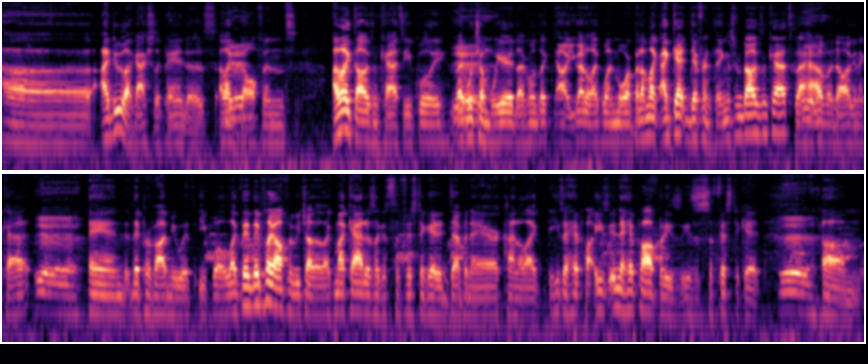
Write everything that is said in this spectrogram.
Uh, I do like actually pandas. I like Yeah. dolphins. I like dogs and cats equally. Like, which I'm weird. Everyone's like, "Oh, you gotta like one more," but I'm like, I get different things from dogs and cats because I Yeah. have a dog and a cat, Yeah, yeah, and they provide me with equal. Like, they, they play off of each other. Like, my cat is like a sophisticated debonair, kind of like he's a hip hop. He's into hip hop, but he's he's a sophisticate. yeah, yeah. Um,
